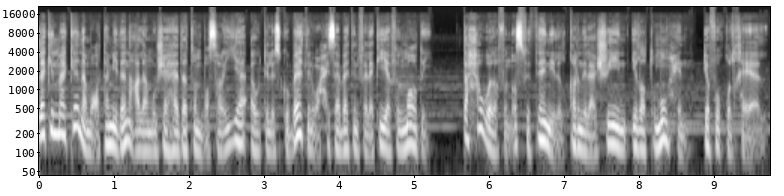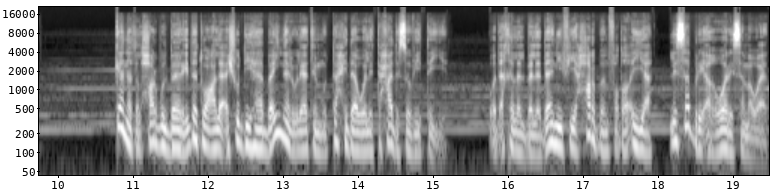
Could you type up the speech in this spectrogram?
لكن ما كان معتمدا على مشاهدات بصرية أو تلسكوبات وحسابات فلكية في الماضي. تحول في النصف الثاني للقرن العشرين إلى طموح يفوق الخيال. كانت الحرب الباردة على أشدها بين الولايات المتحدة والاتحاد السوفيتي ودخل البلدان في حرب فضائية لسبر أغوار السماوات.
